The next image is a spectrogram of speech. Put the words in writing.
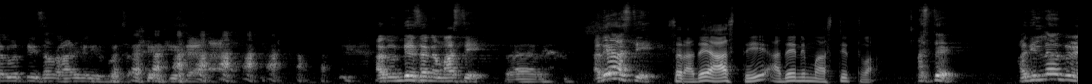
ನಲವತ್ತೈದು ಸಾವಿರ ಹಾಡುಗಳು ಇರ್ಬೋದು ಸರ್. ಅದೊಂದೇ ಸರ್ ನಮ್ಮ ಆಸ್ತಿ. ಅದೇ ಆಸ್ತಿ. ಸರ್ ಅದೇ ಆಸ್ತಿ ಅದೇ ನಿಮ್ಮ ಅಸ್ತಿತ್ವ. ಅಷ್ಟೇ. ಅದಿಲ್ಲ ಅಂದ್ರೆ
